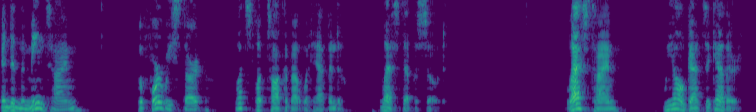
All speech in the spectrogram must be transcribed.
And in the meantime, before we start, let's let talk about what happened last episode. Last time, we all got together.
